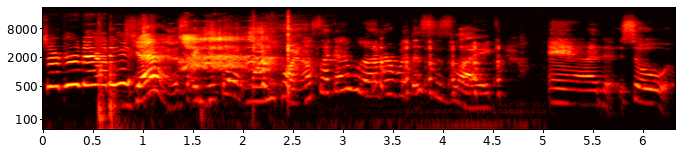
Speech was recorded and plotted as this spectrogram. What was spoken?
sugar daddy? Yes, I did that at one point. I was like, I wonder what this is like. And so,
